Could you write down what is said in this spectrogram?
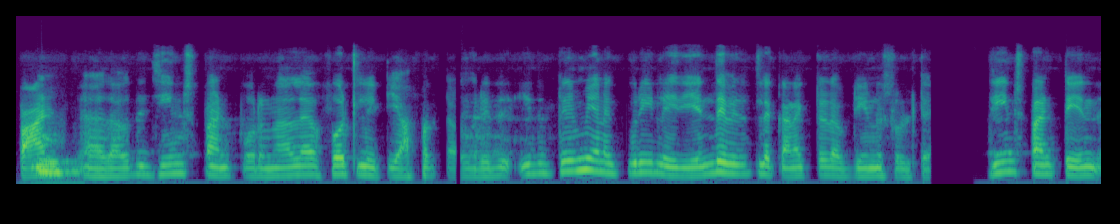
பேண்ட் அதாவது ஜீன்ஸ் பேண்ட் போறதுனால ஃபர்டிலிட்டி அஃபெக்ட் ஆகுறது இது திரும்பி எனக்கு புரியல. இது எந்த விதத்துல கனெக்டட் அப்படின்னு சொல்லிட்டு. ஜீன்ஸ் பேண்ட்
